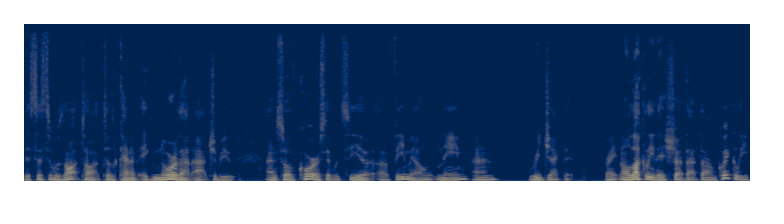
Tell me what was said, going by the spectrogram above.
The system was not taught to kind of ignore that attribute. And so, of course, it would see a, a female name and reject it. Right now, luckily they shut that down quickly,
